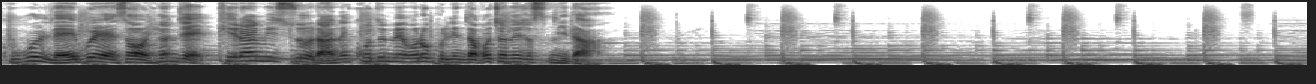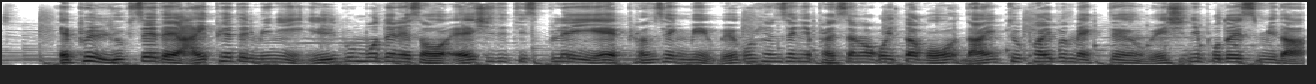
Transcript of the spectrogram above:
구글 내부에서 현재 티라미수라는 코드명으로 불린다고 전해졌습니다. 애플 6세대 아이패드 미니 일부 모델에서 LCD 디스플레이에 변색 및 왜곡 현상이 발생하고 있다고 9to5Mac 등 외신이 보도했습니다.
